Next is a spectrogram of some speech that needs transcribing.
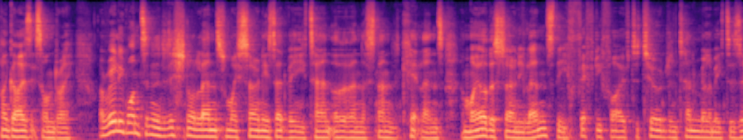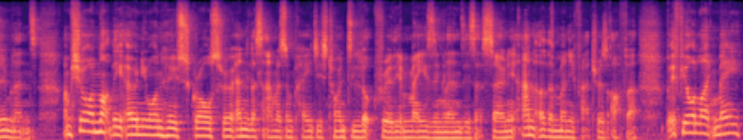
Hi guys, it's Andre. I really wanted an additional lens for my Sony ZV-E10 other than the standard kit lens and my other Sony lens, the 55 to 210mm zoom lens. I'm sure I'm not the only one who scrolls through endless Amazon pages trying to look through the amazing lenses that Sony and other manufacturers offer. But if you're like me,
